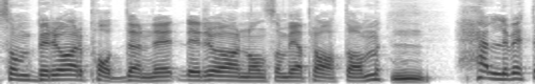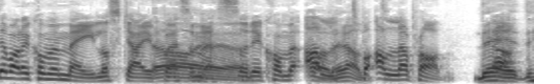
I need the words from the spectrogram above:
som berör podden, det, det rör någon som vi har pratat om. Helvete vad det kommer mail och skype och. Ja, sms ja, ja. och det kommer allt Överallt. på alla plan. Det, är, det,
